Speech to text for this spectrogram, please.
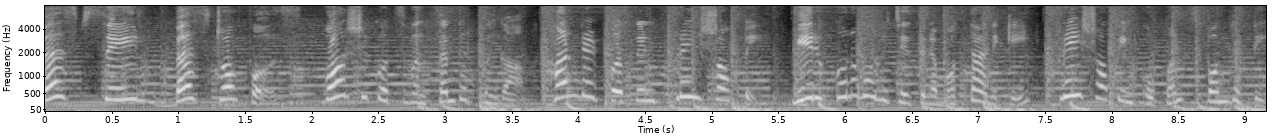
Best sale best offers. వార్షికోత్సవం సందర్భంగా హండ్రెడ్ పర్సెంట్ ఫ్రీ షాపింగ్. మీరు కొనుగోలు చేసిన మొత్తానికి ఫ్రీ షాపింగ్ కూపన్స్ పొందండి.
